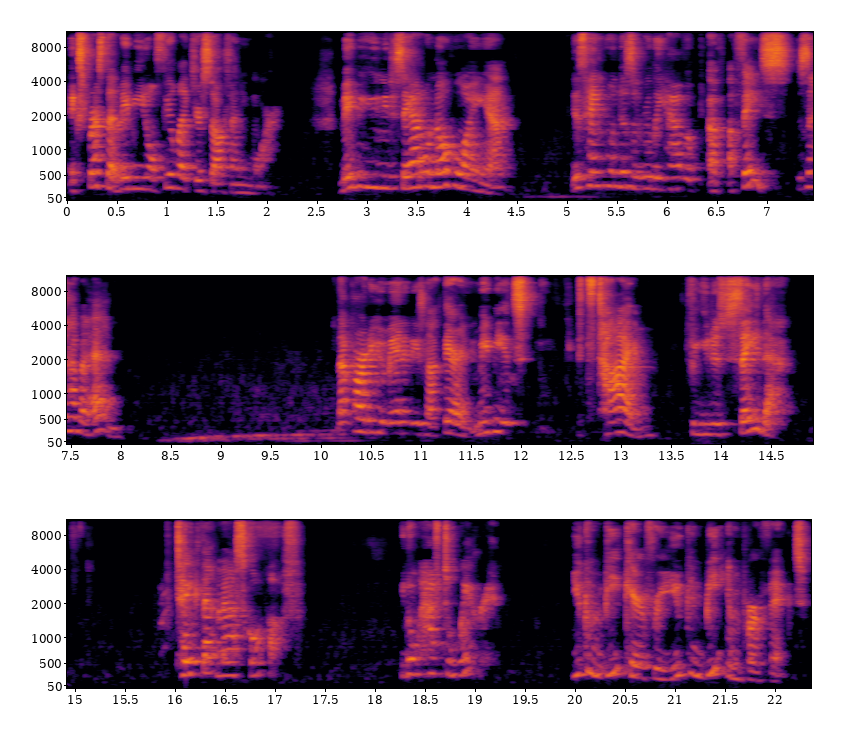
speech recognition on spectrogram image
Express that maybe you don't feel like yourself anymore. Maybe you need to say, I don't know who I am. This hanged one doesn't really have a, a, a face, doesn't have a head. That part of humanity is not there. And maybe it's it's time for you to say that. Take that mask off. You don't have to wear it. You can be carefree. You can be imperfect.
